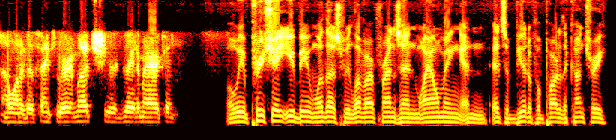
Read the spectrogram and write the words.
I wanted to thank you very much. You're a great American. Well, we appreciate you being with us. We love our friends in Wyoming, and it's a beautiful part of the country.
